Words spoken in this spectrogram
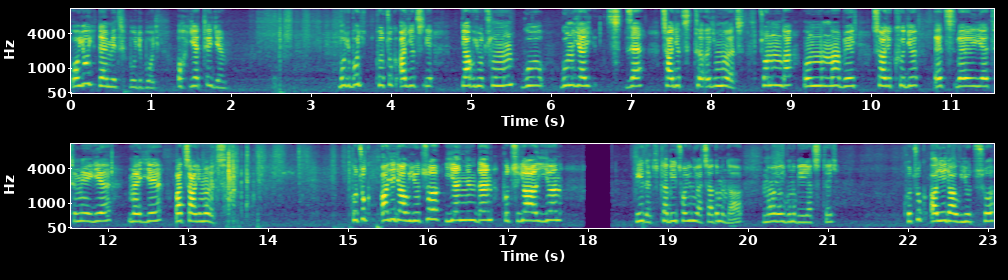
Oluyor demek buy buy. Oh yeteceğim. Buy buy küçük ayıt yavrusunun gu, bunu size sayıttırmış. Sonunda onunla bir saygıyı et ve yetmeye meye başarmış. Küçük ayı yavrusu yeniden kutuya Bir dakika bir sorun yaşadım da. Ne oluyor bunu bir yatıştır. Küçük ayı yavrusu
